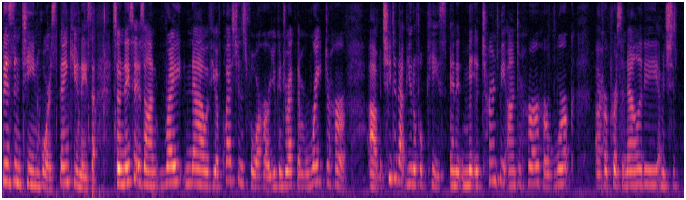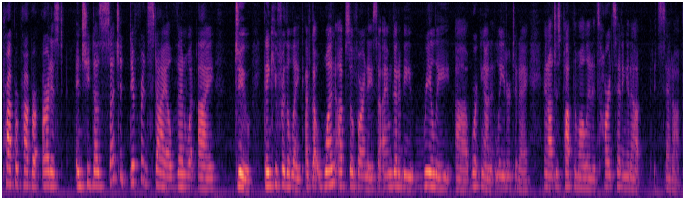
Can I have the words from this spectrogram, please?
Byzantine horse. Thank you, Neysa. So Neysa is on right now. If you have questions for her, you can direct them right to her. Um, but she did that beautiful piece, and it, it turned me on to her, her work, uh, her personality. I mean, she's proper, proper artist, and she does such a different style than what I do. Thank you for the link. I've got one up so far, Neysa. I'm going to be really uh, working on it later today, and I'll just pop them all in. It's hard setting it up. It's set up.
